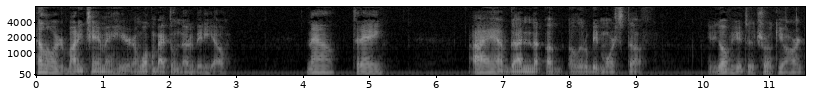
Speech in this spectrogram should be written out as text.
Hello everybody, Chanman here, and welcome back to another video. Now, today, I have gotten a, a, little bit more stuff. If you go over here to the truck yard,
